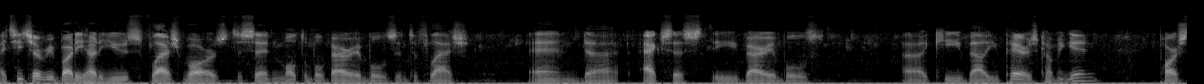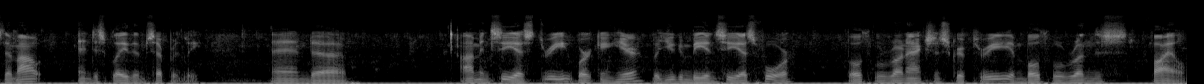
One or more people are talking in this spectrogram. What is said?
I teach everybody how to use Flash vars to send multiple variables into Flash and uh, access the variables uh, key value pairs coming in, parse them out, and display them separately. And uh, I'm in CS3 working here, but you can be in CS4. Both will run ActionScript 3 and both will run this file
